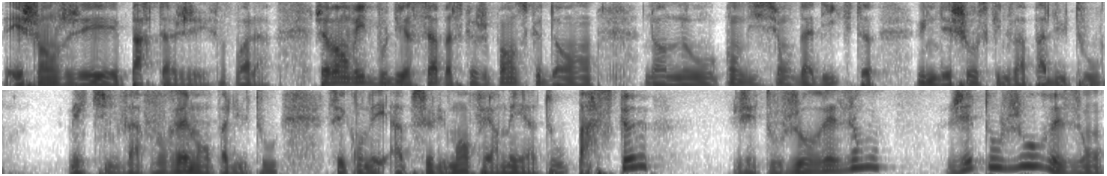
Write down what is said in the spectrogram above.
échanger et partager. Voilà. J'avais envie de vous dire ça parce que je pense que dans, dans nos conditions d'addict, une des choses qui ne va pas du tout, mais qui ne va vraiment pas du tout, c'est qu'on est absolument fermé à tout parce que j'ai toujours raison. J'ai toujours raison.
